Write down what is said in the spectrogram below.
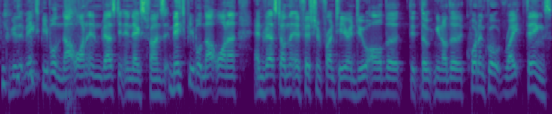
because it makes people not want to invest in index funds. It makes people not want to invest on the efficient frontier and do all the, the, the you know the quote unquote right things.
